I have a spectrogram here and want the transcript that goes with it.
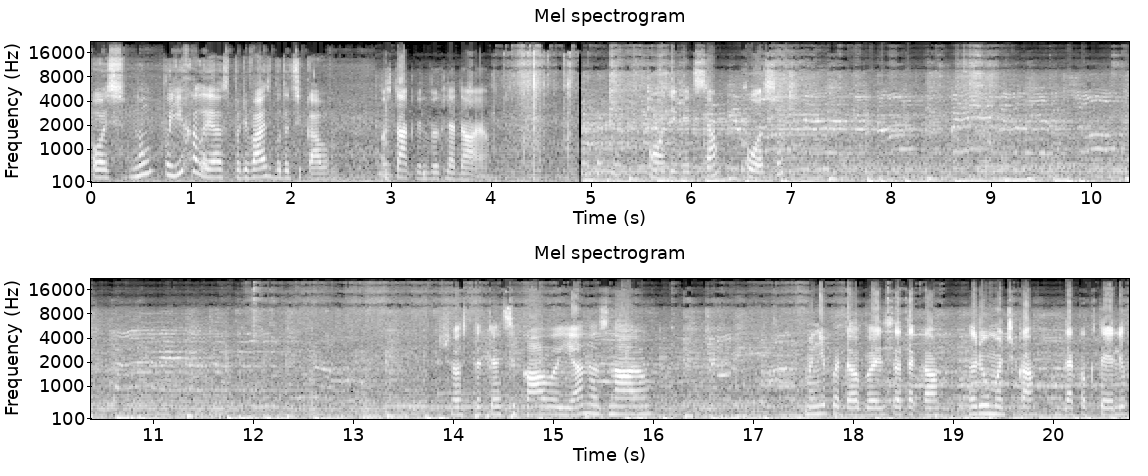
Ось, ну поїхали. Я сподіваюся, буде цікаво. Ось так він виглядає. О, дивіться, посуд. Щось таке цікаве, я не знаю. Мені подобається така рюмочка для коктейлів.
